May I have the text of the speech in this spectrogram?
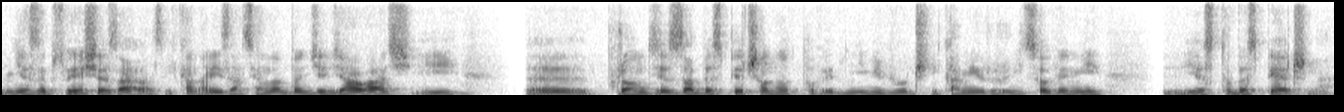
nie zepsuje się zaraz. I kanalizacja nam będzie działać i y, prąd jest zabezpieczony odpowiednimi wyłącznikami różnicowymi. Jest to bezpieczne.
